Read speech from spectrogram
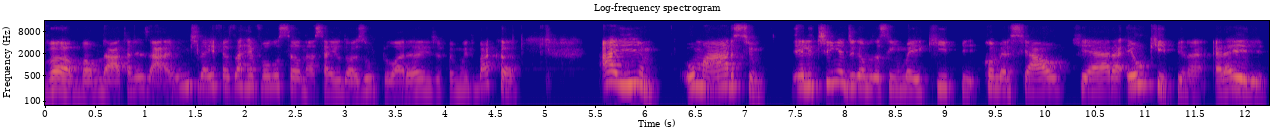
Vamos, vamos dar atualizar. A gente daí fez a revolução, né? Saiu do azul para o laranja, foi muito bacana. Aí, o Márcio, ele tinha, digamos assim, uma equipe comercial que era equipe, né? Era ele.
